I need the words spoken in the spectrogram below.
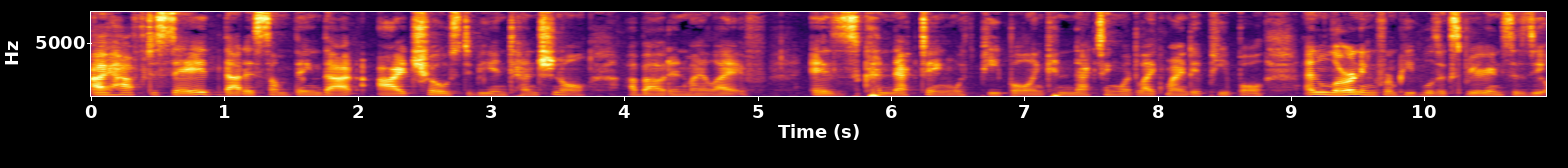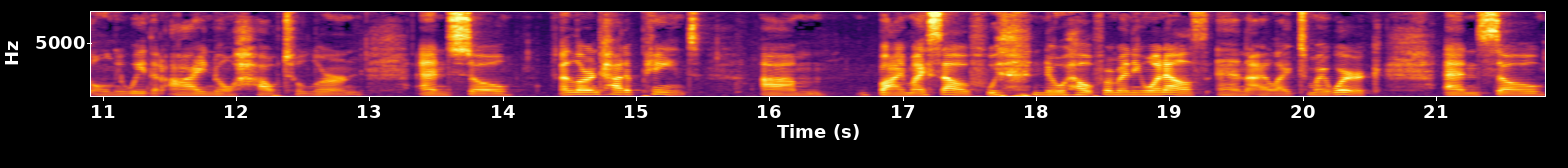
I have to say that is something that I chose to be intentional about in my life is connecting with people and connecting with like minded people and learning from people's experiences the only way that I know how to learn. And so I learned how to paint um, by myself with no help from anyone else, and I liked my work. And so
